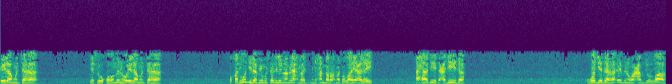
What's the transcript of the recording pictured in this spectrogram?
إلى منتهاه. يسوقه منه إلى منتهاه. وقد وجد في مسند الإمام أحمد بن حنبل رحمة الله عليه أحاديث عديدة وجدها ابنه عبد الله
